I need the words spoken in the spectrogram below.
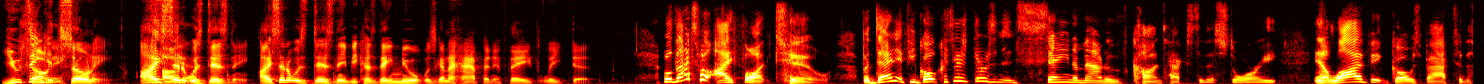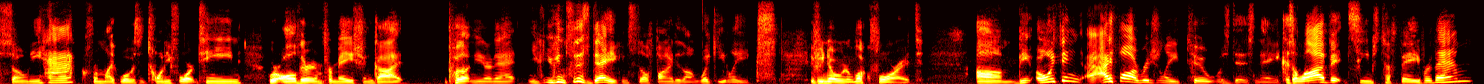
you think Sony. it's Sony? I said yeah. it was Disney. I said it was Disney because they knew it was going to happen if they leaked it. Well, that's what I thought too. But then if you go, because there's there's an insane amount of context to this story, and a lot of it goes back to the Sony hack from like what was it 2014, where all their information got put on the internet. You, you can to this day you can still find it on WikiLeaks if you know where to look for it. Um, the only thing I I thought originally too was Disney because a lot of it seems to favor them,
